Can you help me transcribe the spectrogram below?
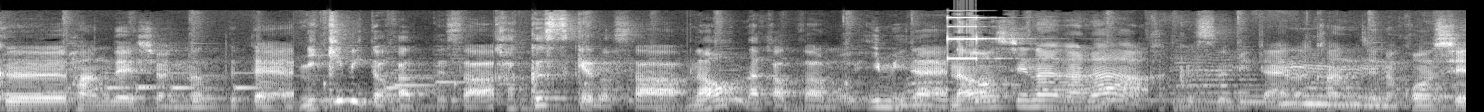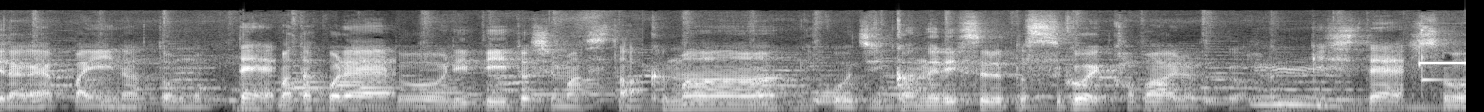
クファンデーションになっててニキビとかってさ隠すけどさ治んなかったらもう意味ない。治しながら隠すみたいい感じのコンシーラーがやっぱいいなと思ってまたこれリピートしました。クマにこう直塗りするとすごいカバー力が発揮して、そう。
